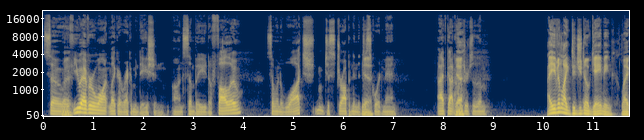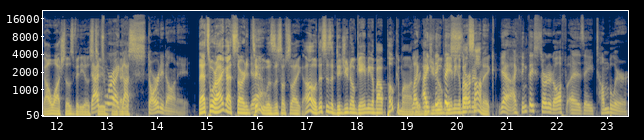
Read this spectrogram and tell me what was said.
So Right. if you ever want like a recommendation on somebody to follow, someone to watch, just drop it in the Yeah. Discord, man. I've got Yeah. hundreds of them. I even like Did You Know Gaming? Like I'll watch those videos That's too. where Like, I got just- started on it. that's where I got started Yeah. too. Was this just like, oh, this is a Did You Know Gaming about Pokemon? Like, or did I you think know gaming about Sonic? Yeah, I think they started off as a Tumblr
